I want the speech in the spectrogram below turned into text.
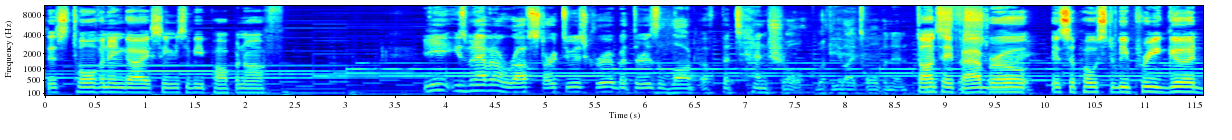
This Tolvanen guy seems to be popping off. He, he's been having a rough start to his career, but there is a lot of potential with Eeli Tolvanen. Dante Fabbro story. is supposed to be pretty good.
